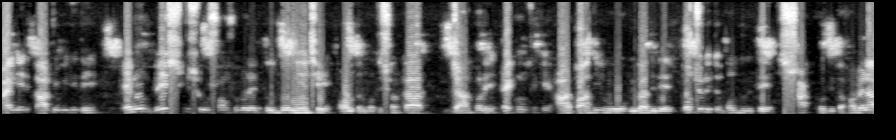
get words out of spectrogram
আইনের কার্যবিধিতে এমন বেশ কিছু সংশোধনের উদ্যোগ নিয়েছে অন্তর্বর্তী সরকার, যার ফলে এখন থেকে আর বাদী ও বিবাদীদের প্রচলিত পদ্ধতিতে সাক্ষ্য দিতে হবে না।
